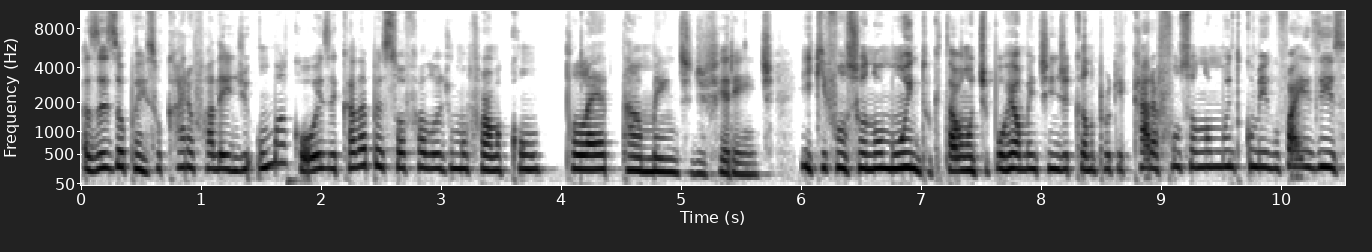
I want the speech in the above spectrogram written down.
às vezes eu penso, cara, eu falei de uma coisa e cada pessoa falou de uma forma completamente diferente. E que funcionou muito, que estavam, tipo, realmente indicando, porque, cara, funcionou muito comigo, faz isso.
